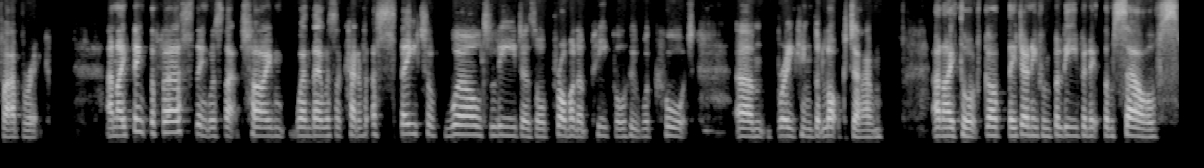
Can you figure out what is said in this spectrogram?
fabric. And I think the first thing was that time when there was a kind of a spate of world leaders or prominent people who were caught um, breaking the lockdown. And I thought, God, they don't even believe in it themselves.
